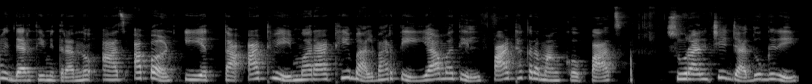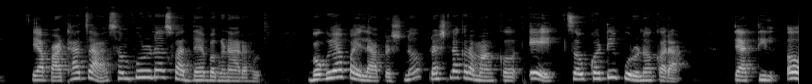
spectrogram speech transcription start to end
विद्यार्थी मित्रांनो आज आपण इयत्ता आठवी मराठी बालभारती यामधील पाठ क्रमांक पाच सुरांची जादूगिरी या पाठाचा संपूर्ण स्वाध्याय बघणार आहोत. बघूया पहिला प्रश्न. प्रश्न क्रमांक एक चौकटी पूर्ण करा. त्यातील अ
